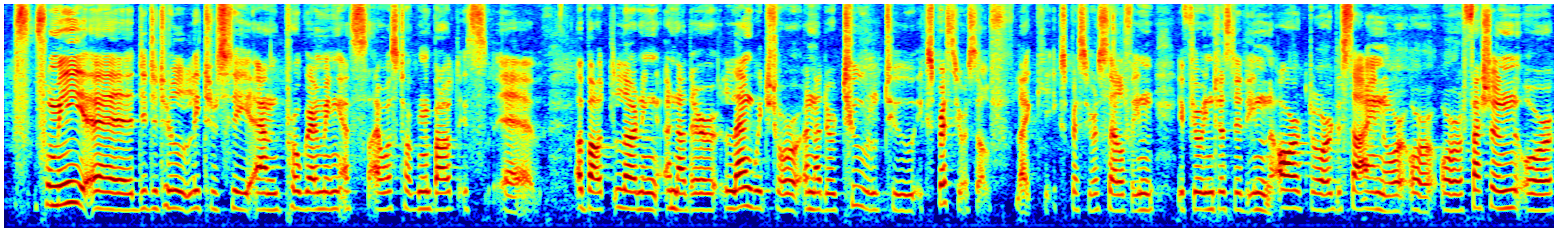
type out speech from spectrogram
For me, uh, digital literacy and programming, as I was talking about, is uh, about learning another language or another tool to express yourself. Like express yourself in if you're interested in art or design or, or, or fashion or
